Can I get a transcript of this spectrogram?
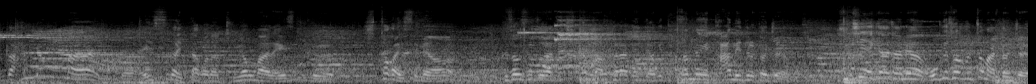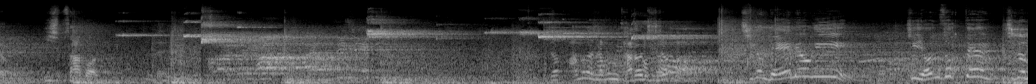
누가 한 명만 뭐 에이스가 있다거나 두 명만 에이스 그 슈터가 있으면 그 선수들한테 치는 마크를 하겠는데 여기 다섯 명이 다 미드를 던져요. 굳이 얘기하자면 오규석은 좀 안 던져요. 24번. 그죠? 아무나 잡으면 다 던지죠. 지금 네 명이 지금 연속된 지금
